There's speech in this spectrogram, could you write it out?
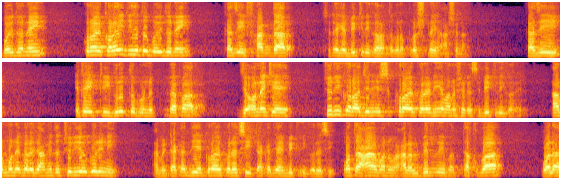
বৈধ নেই। ক্রয় করাই যেহেতু বৈধ নেই, কাজেই ফার্দার সেটাকে বিক্রি করা তো কোনো প্রশ্নই আসে না। কাজেই এটা একটি গুরুত্বপূর্ণ ব্যাপার যে অনেকে চুরি করা জিনিস ক্রয় করে নিয়ে মানুষের কাছে বিক্রি করে। আর মনে করে যে আমি তো চুরিও করিনি, আমি টাকা দিয়ে ক্রয় করেছি, টাকা দিয়ে আমি বিক্রি করেছি। ওতা আবানু আলাল বিরি বা তাকবা ওলা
